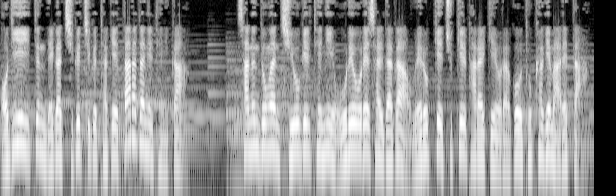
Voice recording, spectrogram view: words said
어디에 있든 내가 지긋지긋하게 따라다닐 테니까. 사는 동안 지옥일 테니 오래오래 살다가 외롭게 죽길 바랄게요라고 독하게 말했다.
